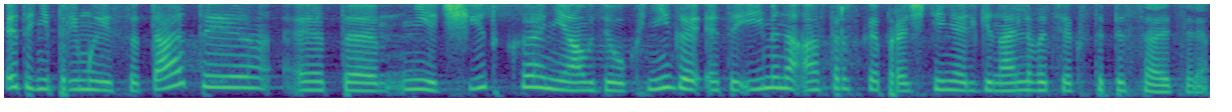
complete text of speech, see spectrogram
Это не прямые цитаты, это не читка, не аудиокнига, это именно авторское прочтение оригинального текста писателя.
